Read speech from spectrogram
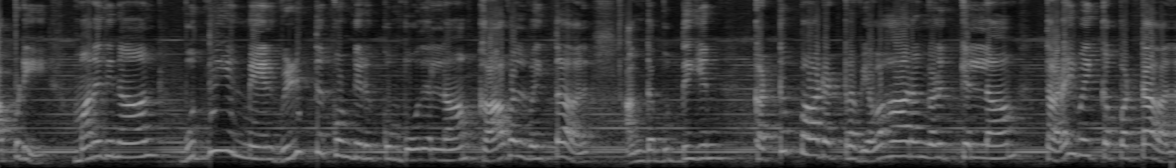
அப்படி மனதினால் புத்தியின் மேல் விழித்து கொண்டிருக்கும் போதெல்லாம் காவல் வைத்தால் அந்த புத்தியின் கட்டுப்பாடற்ற விவகாரங்களுக்கெல்லாம் தடை வைக்கப்பட்டால்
